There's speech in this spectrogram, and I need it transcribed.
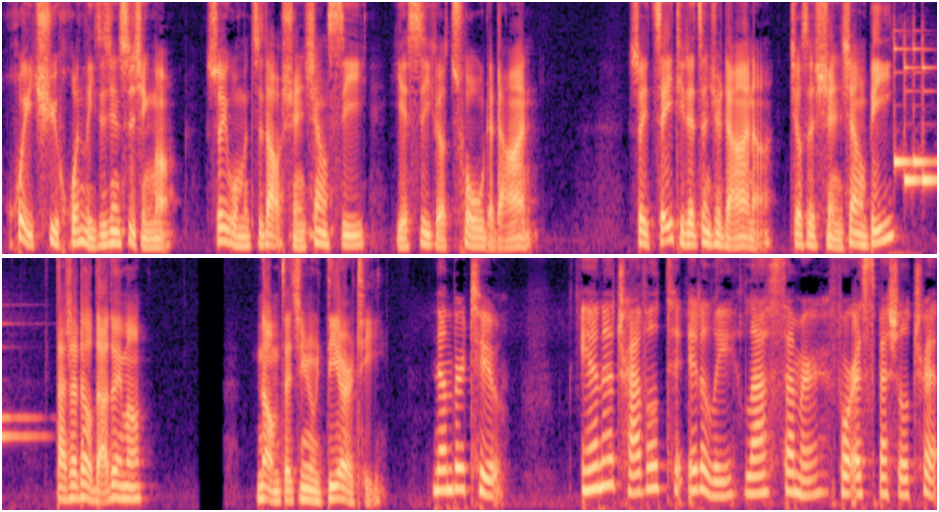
会去婚礼这件事情嘛？所以我们知道选项 C 也是一个错误的答案。所以这一题的正确答案啊，就是选项 B。大家都有答对吗？那我们再进入第二题。Number two, Anna traveled to Italy last summer for a special trip.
